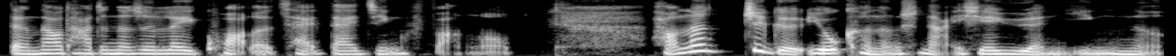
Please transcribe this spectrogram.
等到他真的是累垮了才带进房哦。好，那这个有可能是哪一些原因呢？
